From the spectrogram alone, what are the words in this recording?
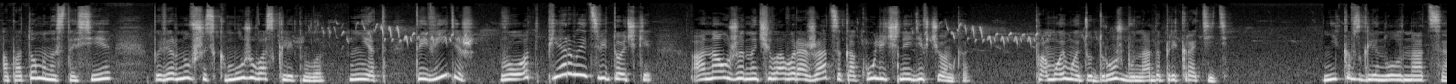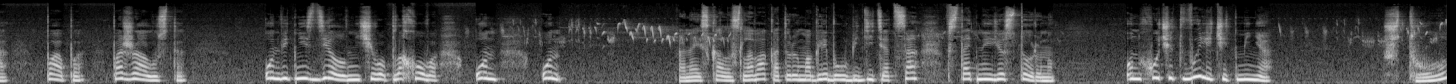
А потом Анастасия, повернувшись к мужу, воскликнула «Нет, ты видишь? Вот первые цветочки!» Она уже начала выражаться, как уличная девчонка. «По-моему, эту дружбу надо прекратить». Ника взглянула на отца. «Папа, пожалуйста. Он ведь не сделал ничего плохого. Он... он...» Она искала слова, которые могли бы убедить отца встать на ее сторону. «Он хочет вылечить меня». «Что?»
